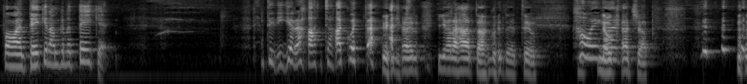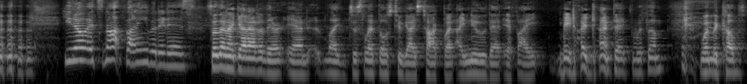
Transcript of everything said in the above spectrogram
If I want to take it, I'm going to take it. Did he get a hot dog with that? He got, he got a hot dog with it too. Oh my No god! ketchup. You know, it's not funny, but it is. So then I got out of there and like just let those two guys talk. But I knew that if I made eye contact with them when the Cubs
